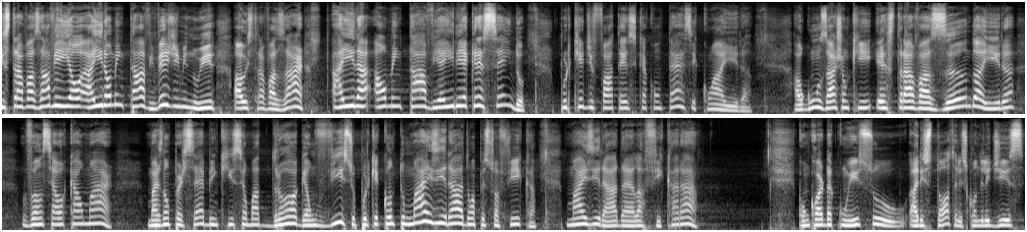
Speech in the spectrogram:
extravasava e a ira aumentava. Em vez de diminuir ao extravasar, a ira aumentava e a ira ia crescendo. Porque de fato é isso que acontece com a ira. Alguns acham que extravasando a ira vão se acalmar, mas não percebem que isso é uma droga, é um vício, porque quanto mais irada uma pessoa fica, mais irada ela ficará. Concorda com isso Aristóteles quando ele diz:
